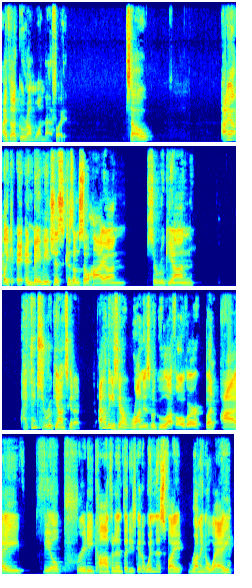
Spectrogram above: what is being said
I thought Guram won that fight. So I like, and maybe it's just because I'm so high on Tsarukyan. I think Tsarukyan's gonna. I don't think he's gonna run Ismagulov over, but I feel pretty confident that he's gonna win this fight running away.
